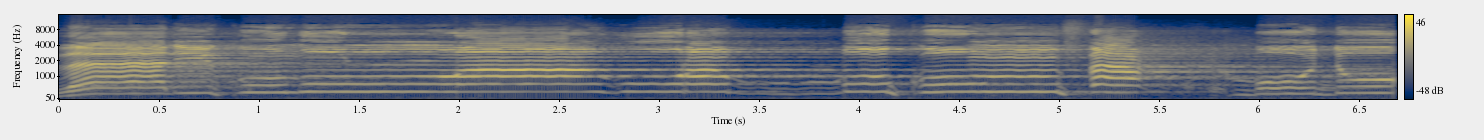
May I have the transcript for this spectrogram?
ذلكم الله ربكم فاعبدوه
